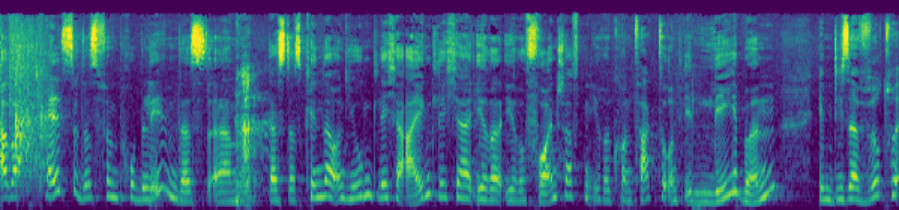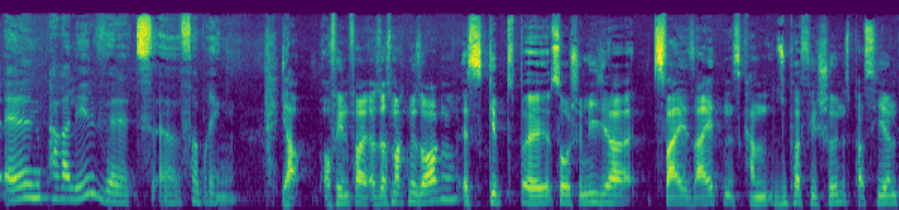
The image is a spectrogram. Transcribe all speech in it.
Aber hältst du das für ein Problem, dass, ähm, dass, dass Kinder und Jugendliche eigentlich ja ihre, ihre Freundschaften, ihre Kontakte und ihr Leben in dieser virtuellen Parallelwelt äh, verbringen? Ja, auf jeden Fall. Also das macht mir Sorgen. Es gibt bei Social Media zwei Seiten. Es kann super viel Schönes passieren.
